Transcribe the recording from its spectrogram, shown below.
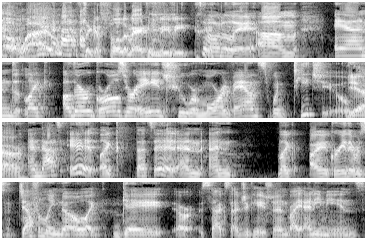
Oh wow! It's like a full American movie. totally. Um, and like other girls your age who were more advanced would teach you. Yeah. And that's it. Like that's it. And and like I agree, there was definitely no like gay or sex education by any means.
